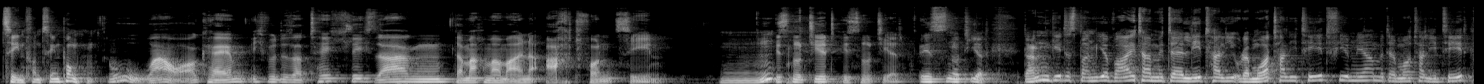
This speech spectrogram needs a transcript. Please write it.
10 von 10 Punkten. Oh, wow, okay. Ich würde tatsächlich sagen, da machen wir mal eine 8 von 10. Ist notiert, ist notiert. Ist notiert. Dann geht es bei mir weiter mit der Letali oder Mortalität vielmehr, mit der Mortalität.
